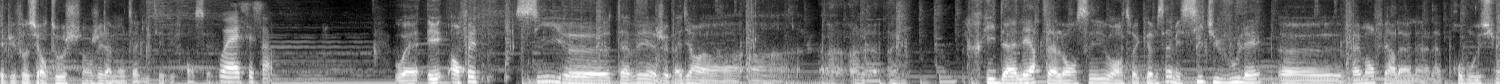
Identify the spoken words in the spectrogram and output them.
Et puis il faut surtout changer la mentalité des Français. Ouais, c'est ça. Ouais, et en fait, si tu avais, je vais pas dire un, un- un- un cri d'alerte à lancer ou un truc comme ça, mais si tu voulais euh, vraiment faire la, la- la promotion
